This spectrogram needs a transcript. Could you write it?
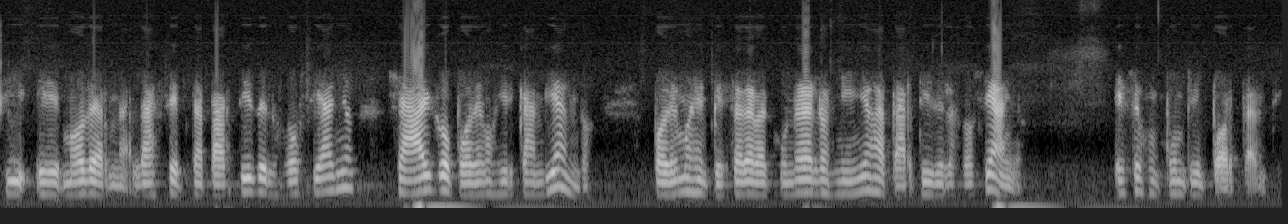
si eh, Moderna la acepta a partir de los 12 años, ya algo podemos ir cambiando. Podemos empezar a vacunar a los niños a partir de los 12 años. Ese es un punto importante.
